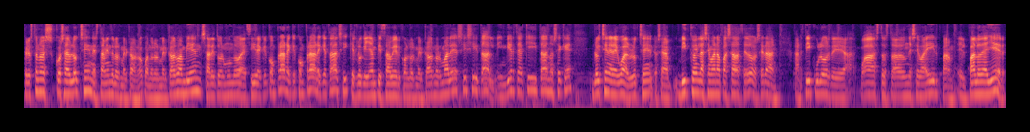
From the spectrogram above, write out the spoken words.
pero esto no es cosa de blockchain, es también de los mercados, ¿no? Cuando los mercados van bien, sale todo el mundo a decir hay que comprar, hay que comprar, hay que tal, sí, que es lo que ya empiezo a ver con los mercados normales, sí, sí, tal, invierte aquí, tal, no sé qué. Blockchain era igual, blockchain, o sea, Bitcoin la semana pasada, hace dos, eran artículos de, ah, "Buah, esto está dónde se va a ir, pam, el palo de ayer,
